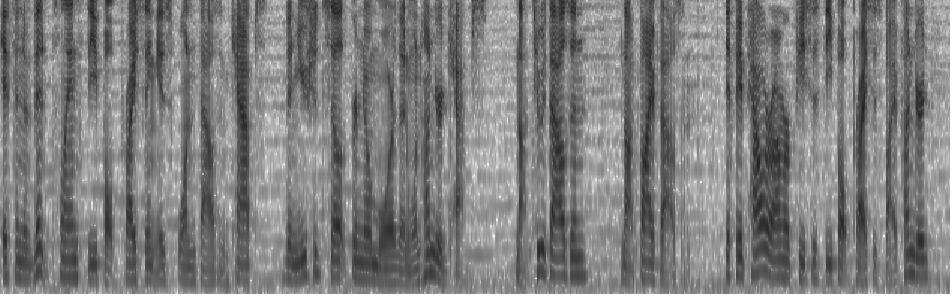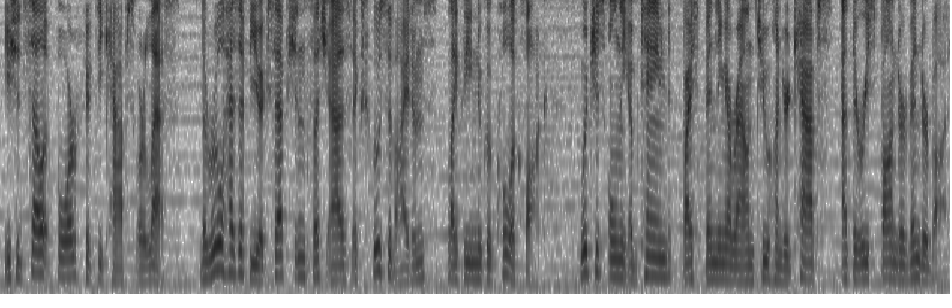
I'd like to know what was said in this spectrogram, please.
If an event plan's default pricing is 1000 caps, then you should sell it for no more than 100 caps. Not 2000, not 5000. If a power armor piece's default price is 500, you should sell it for 50 caps or less. The rule has a few exceptions such as exclusive items like the Nuka-Cola clock, which is only obtained by spending around 200 caps at the responder vendor bot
